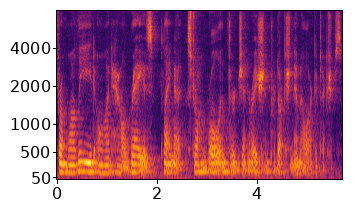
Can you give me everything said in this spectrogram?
from Walid on how Ray is playing a strong role in third generation production ML architectures.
